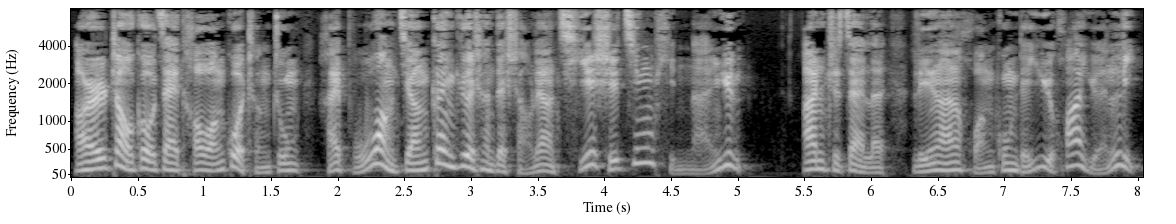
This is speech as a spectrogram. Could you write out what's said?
而赵构在逃亡过程中，还不忘将艮岳上的少量奇石精品南运，安置在了临安皇宫的御花园里。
